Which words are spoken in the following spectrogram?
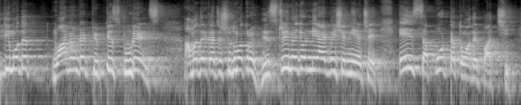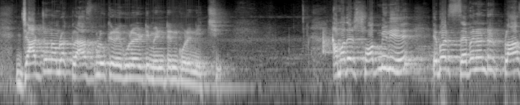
ইতিমধ্যে ওয়ান হান্ড্রেড ফিফটি স্টুডেন্টস আমাদের কাছে শুধুমাত্র হিস্ট্রি মেজর নিয়ে অ্যাডমিশন নিয়েছে। এই সাপোর্টটা তোমাদের পাচ্ছি। যার জন্য আমরা ক্লাসগুলোকে রেগুলারিটি মেনটেন করে নিচ্ছি। আমাদের সব মিলিয়ে এবার সেভেন হান্ড্রেড প্লাস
